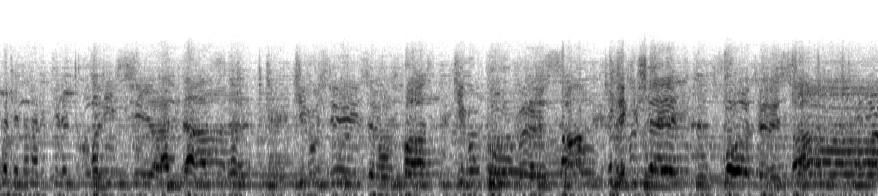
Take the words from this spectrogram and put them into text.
Peut-être en avait-il trop dit sur la glace. Qui vous use vos forces, qui vous couvre le sang vous jette faute de sang.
